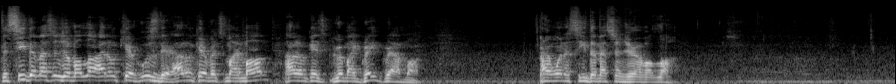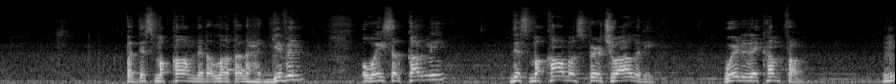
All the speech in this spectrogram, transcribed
to see the Messenger of Allah, I don't care who's there. I don't care if it's my mom, I don't care if it's my great grandma. I want to see the Messenger of Allah. But this maqam that Allah Ta'ala had given, Uwais al Qarni, this maqam of spirituality, where did it come from? Hmm?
